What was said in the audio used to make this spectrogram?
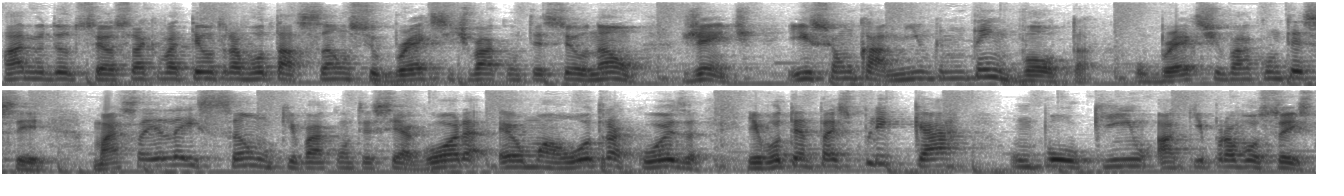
ai meu Deus do céu, será que vai ter outra votação se o Brexit vai acontecer ou não? Gente, isso é um caminho que não tem volta. O Brexit vai acontecer, mas essa eleição que vai acontecer agora é uma outra coisa. E eu vou tentar explicar um pouquinho aqui para vocês.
